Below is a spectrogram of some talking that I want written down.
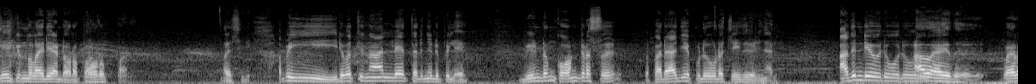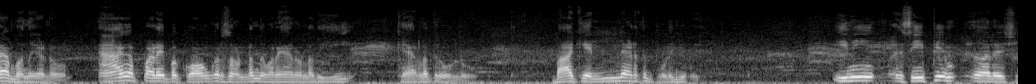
ജയിക്കുന്നുള്ള കാര്യമായിട്ട് ഉറപ്പാണ്. ഉറപ്പാണ്. അത് ശരി. അപ്പോൾ ഈ ഇരുപത്തിനാലിലെ തെരഞ്ഞെടുപ്പിൽ വീണ്ടും കോൺഗ്രസ് പരാജയപ്പെടുകയൂടെ ചെയ്തു കഴിഞ്ഞാൽ അതിന്റെ ഒരു ഒരു അതായത് വരാൻ പോകുന്ന കേട്ടോ ആകെപ്പാടെ ഇപ്പോൾ കോൺഗ്രസ് ഉണ്ടെന്ന് പറയാനുള്ളത് ഈ കേരളത്തിലുള്ളൂ ബാക്കി എല്ലായിടത്തും പൊളിഞ്ഞു പോയി. ഇനി സി പി എം ആലോചിച്ച്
